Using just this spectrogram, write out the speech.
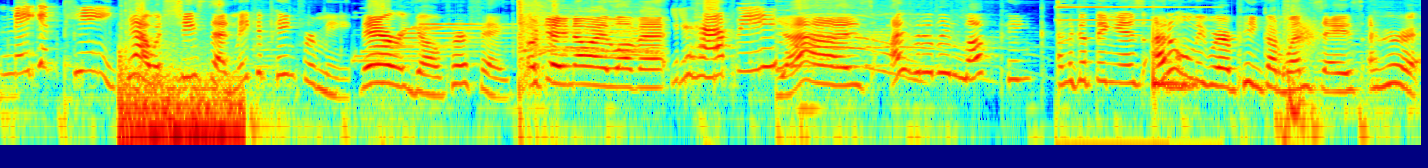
Make it pink. Yeah, what she said. Make it pink for me. There we go. Perfect. Okay, now I love it. You're happy? Yes, I literally love pink. And the good thing is, I don't only wear pink on Wednesdays. I wear it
